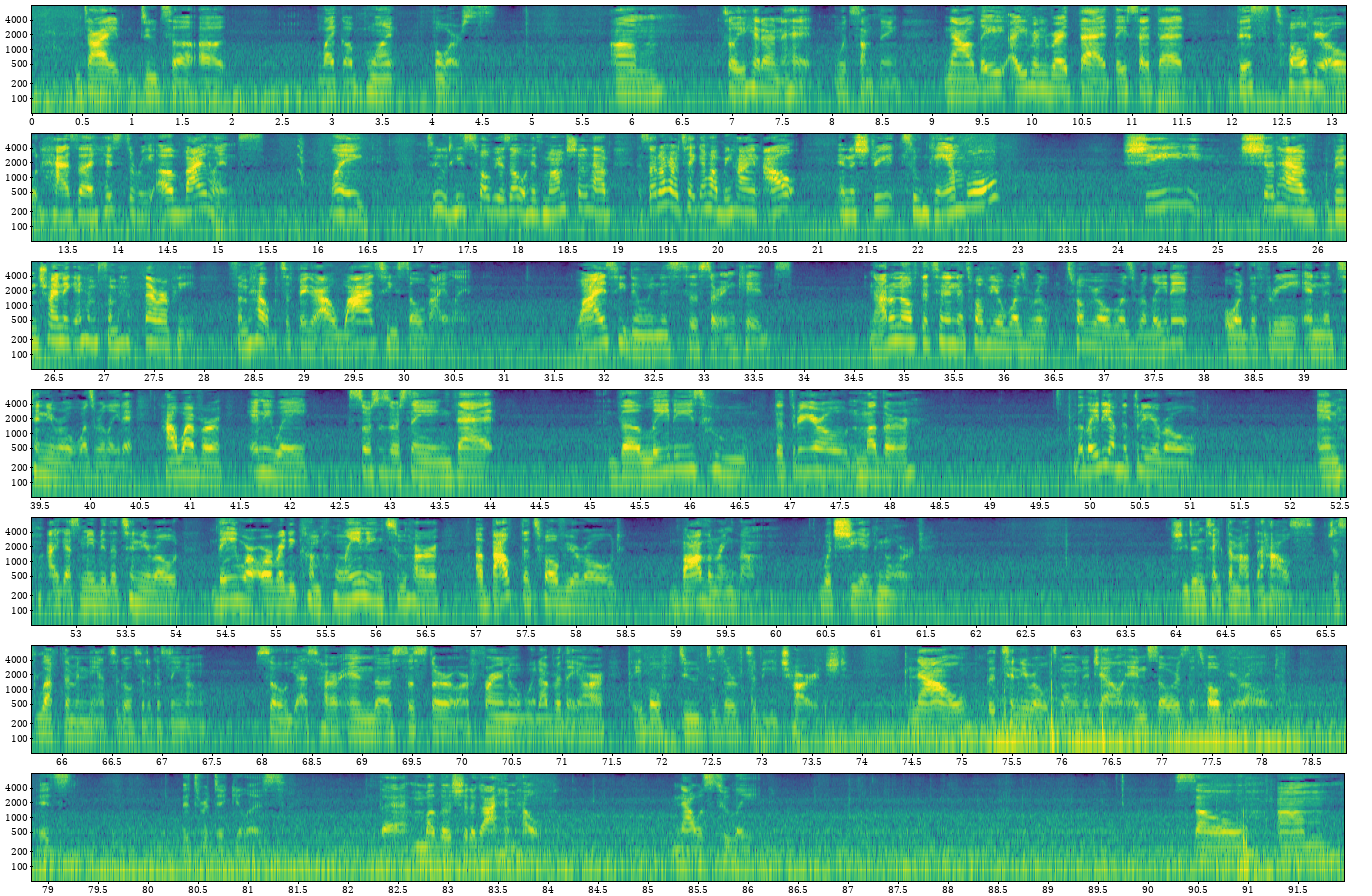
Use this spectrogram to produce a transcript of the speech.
died due to a like a blunt force. Um, so he hit her in the head with something. Now they, I even read that they said that this 12 year old has a history of violence. Like, dude, he's 12 years old. His mom should have, instead of her taking her behind out in the street to gamble, she should have been trying to get him some therapy, some help to figure out why is he so violent? Why is he doing this to certain kids? Now I don't know if the 10 and the 12 year was 12 year old was related or the 3 and the 10 year old was related. However, anyway, sources are saying that the ladies who the 3 year old mother the lady of the 3 year old and I guess maybe the 10 year old they were already complaining to her about the 12 year old bothering them, which she ignored. She didn't take them out the house, just left them in there to go to the casino. So yes, her and the sister or friend or whatever they are, they both do deserve to be charged. Now the 10 year old's going to jail and so is the 12 year old. It's, it's ridiculous. That mother should have got him help now it's too late. So, um,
